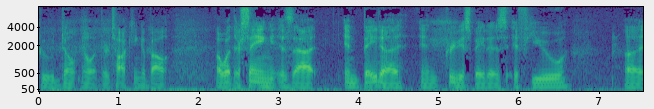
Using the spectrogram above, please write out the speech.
who don't know what they're talking about. Uh, what they're saying is that in beta, in previous betas, if you uh,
